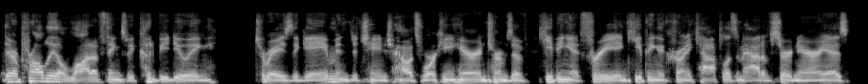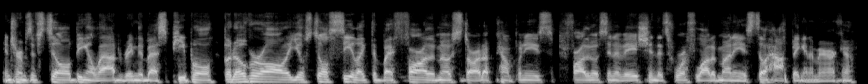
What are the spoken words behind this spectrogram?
there are probably a lot of things we could be doing to raise the game and to change how it's working here in terms of keeping it free and keeping the crony capitalism out of certain areas in terms of still being allowed to bring the best people. But overall, you'll still see like the by far the most startup companies, far the most innovation that's worth a lot of money is still happening in America.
